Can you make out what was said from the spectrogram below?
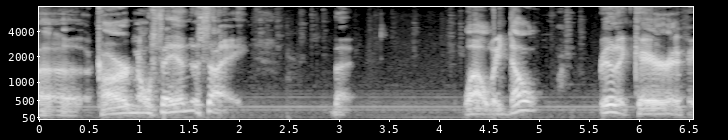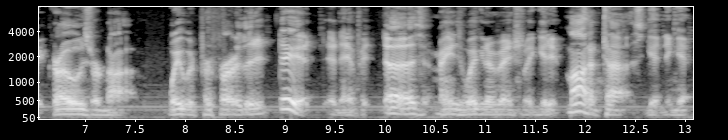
a, a cardinal sin to say. But while we don't really care if it grows or not, we would prefer that it did. And if it does, it means we can eventually get it monetized. Getting it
